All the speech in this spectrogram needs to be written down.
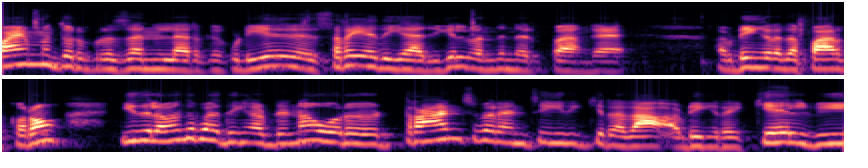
கோயம்புத்தூர் பிரசனில் இருக்கக்கூடிய சிறை அதிகாரிகள் வந்து நிற்பாங்க. அப்படிங்கிறத பார்க்குறோம். இதில் வந்து பார்த்திங்க அப்படின்னா ஒரு டிரான்ஸ்பரன்சி இருக்கிறதா அப்படிங்கிற கேள்வி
